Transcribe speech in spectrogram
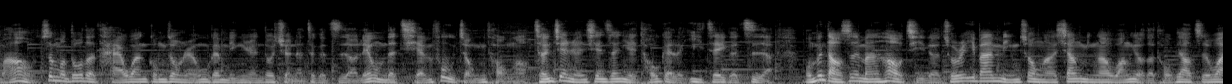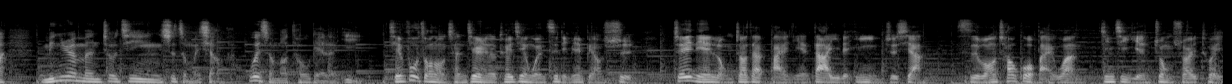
哇哦，这么多的台湾公众人物跟名人都选了这个字哦，连我们的前副总统哦陈建仁先生也投给了“亿”这个字啊。我们倒是蛮好奇的，除了一般民众啊、乡民啊、网友的投票之外，名人们究竟是怎么想的？为什么投给了“亿”？前副总统陈建仁的推荐文字里面表示，这一年笼罩在百年大疫的阴影之下。死亡超过百万，经济严重衰退，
